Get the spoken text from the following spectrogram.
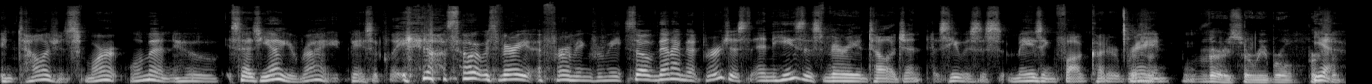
intelligent, smart woman who says, "Yeah, you're right." Basically, you know. So it was very affirming for me. So then I met Burgess, and he's this very intelligent. He was this amazing fog cutter brain, very cerebral person. Yeah,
